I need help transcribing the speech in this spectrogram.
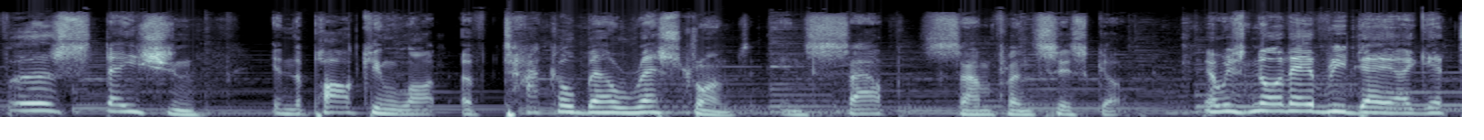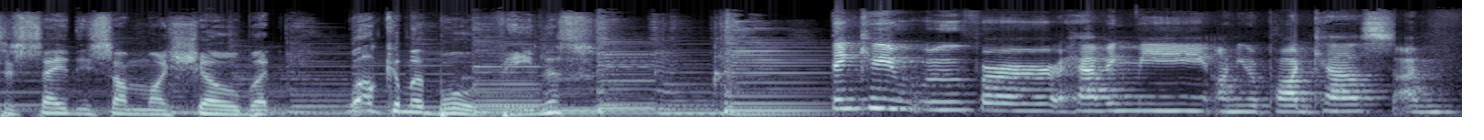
first station in the parking lot of Taco Bell restaurant in South San Francisco. Now, it's not every day I get to say this on my show, but welcome aboard, Venus. Thank you, Rue, for having me on your podcast. I'm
